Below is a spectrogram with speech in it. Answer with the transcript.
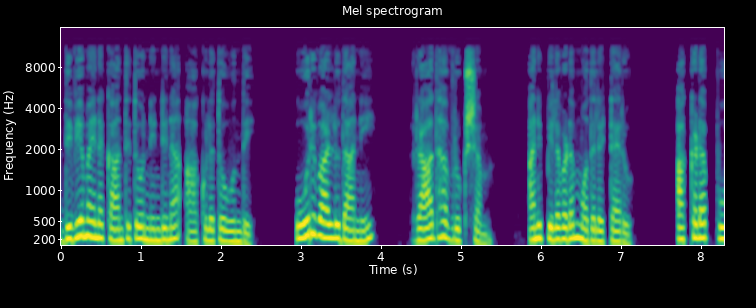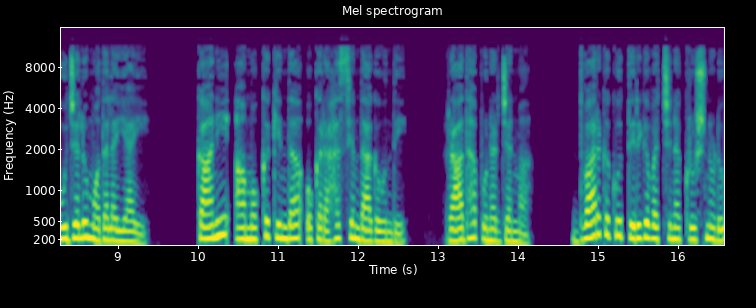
దివ్యమైన కాంతితో నిండిన ఆకులతో ఉంది. ఊరివాళ్ళు దాన్ని రాధా వృక్షం అని పిలవడం మొదలెట్టారు. అక్కడ పూజలు మొదలయ్యాయి. కాని ఆ మొక్క కింద ఒక రహస్యం దాగ ఉంది. రాధా పునర్జన్మ. ద్వారకకు తిరిగి వచ్చిన కృష్ణుడు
